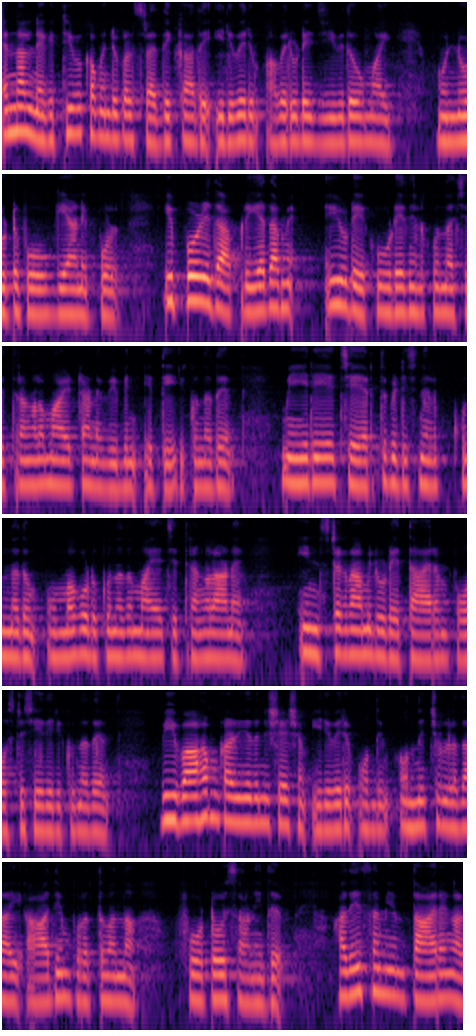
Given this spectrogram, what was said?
എന്നാൽ നെഗറ്റീവ് കമന്റുകൾ ശ്രദ്ധിക്കാതെ ഇരുവരും അവരുടെ ജീവിതവുമായി മുന്നോട്ടു പോവുകയാണിപ്പോൾ. ഇപ്പോഴിതാ പ്രിയതമയുടെ കൂടെ നിൽക്കുന്ന ചിത്രങ്ങളുമായിട്ടാണ് വിപിൻ എത്തിയിരിക്കുന്നത്. മീരയെ ചേർത്ത് ചേർത്തുപിടിച്ച് നിൽക്കുന്നതും ഉമ്മ കൊടുക്കുന്നതുമായ ചിത്രങ്ങളാണ് ഇൻസ്റ്റഗ്രാമിലൂടെ താരം പോസ്റ്റ് ചെയ്തിരിക്കുന്നത്. വിവാഹം കഴിഞ്ഞതിന് ശേഷം ഇരുവരും ഒന്നി ഒന്നിച്ചുള്ളതായി ആദ്യം പുറത്തു വന്ന ഫോട്ടോസാണിത്. അതേസമയം താരങ്ങൾ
